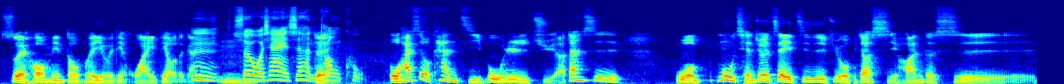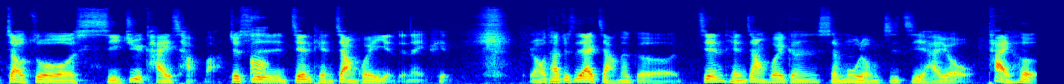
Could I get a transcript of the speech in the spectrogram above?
最后面都会有一点歪掉的感觉。嗯，所以我现在也是很痛苦。我还是有看几部日剧啊，但是我目前就是这一季日剧，我比较喜欢的是叫做喜剧开场吧，就是菅田将晖演的那一片，哦、然后他就是在讲那个。菅田将晖跟神木隆之介还有太贺，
